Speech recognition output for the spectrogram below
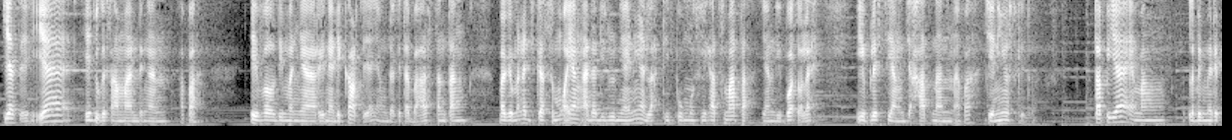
Iya sih, ya, ya juga sama dengan apa evil demonnya Rene Descartes ya yang udah kita bahas tentang bagaimana jika semua yang ada di dunia ini adalah tipu muslihat semata yang dibuat oleh iblis yang jahat dan apa genius gitu. Tapi ya emang lebih mirip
